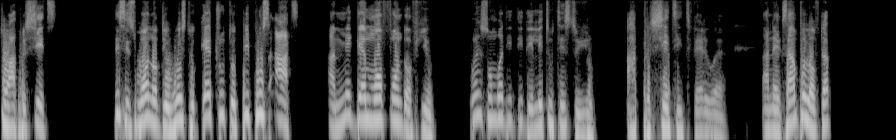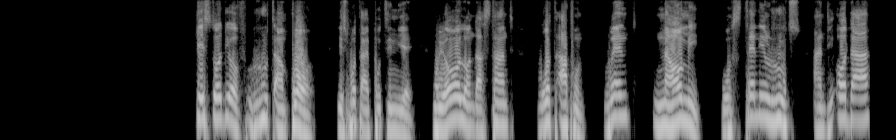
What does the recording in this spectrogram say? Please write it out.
to appreciate. This is one of the ways to get through to people's hearts and make them more fond of you. When somebody did the little things to you, appreciate it very well. An example of that case study of Ruth and Paul is what I put in here. We all understand what happened when Naomi was telling Ruth and the other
